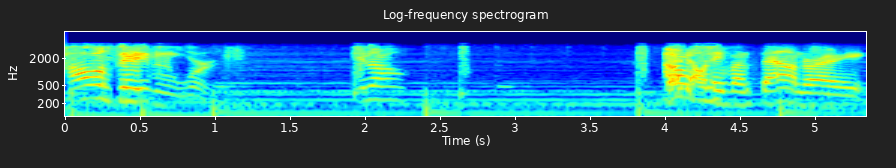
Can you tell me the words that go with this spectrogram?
How does that even work? You know? That don't even sound right.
